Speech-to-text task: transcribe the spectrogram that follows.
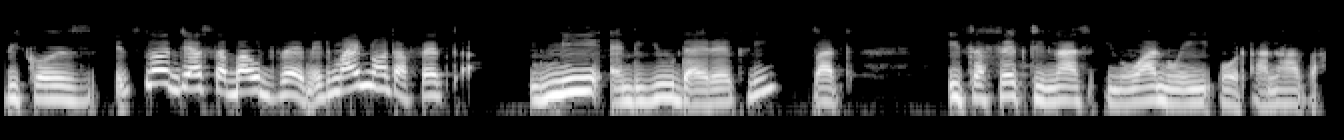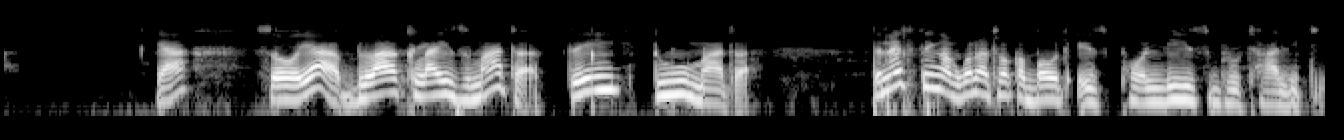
because it's not just about them. It might not affect me and you directly, but it's affecting us in one way or another. Yeah. So, yeah, Black Lives Matter. They do matter. The next thing I'm going to talk about is police brutality.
